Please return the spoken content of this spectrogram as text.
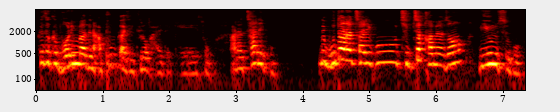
그래서 그 버림받은 아픔까지 들어가야 돼. 계속 알아차리고. 근데 못 알아차리고 집착하면서 미움 쓰고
